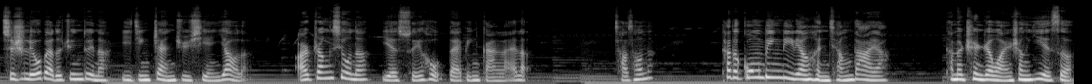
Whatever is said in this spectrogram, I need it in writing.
此时，刘表的军队呢已经占据险要了，而张绣呢也随后带兵赶来了。曹操呢，他的工兵力量很强大呀。他们趁着晚上夜色，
